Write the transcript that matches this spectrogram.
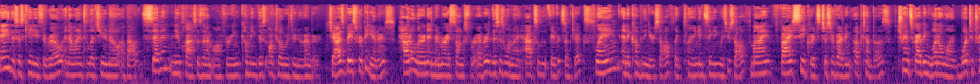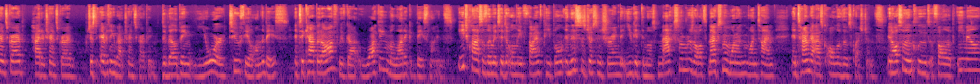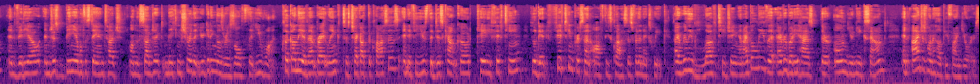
Hey, this is Katie Thiroux, and I wanted to let you know about seven new classes that I'm offering coming this October through November. Jazz Bass for Beginners, How to Learn and Memorize Songs Forever. This is one of my absolute favorite subjects. Playing and accompanying yourself, like playing and singing with yourself. My five secrets to surviving up tempos. Transcribing 101, what to transcribe, how to transcribe, just everything about transcribing, developing your two feel on the bass. And to cap it off, we've got walking melodic bass lines. Each class is limited to only five people, and this is just ensuring that you get the most maximum results, maximum one on one time, and time to ask all of those questions. It also includes a follow up email and video, and just being able to stay in touch on the subject, making sure that you're getting those results that you want. Click on the Eventbrite link to check out the classes, and if you use the discount code Katie15, you'll get 15% off these classes for the next week. I really love teaching, and I believe that everybody has their own unique sound, and I just want to help you find yours.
